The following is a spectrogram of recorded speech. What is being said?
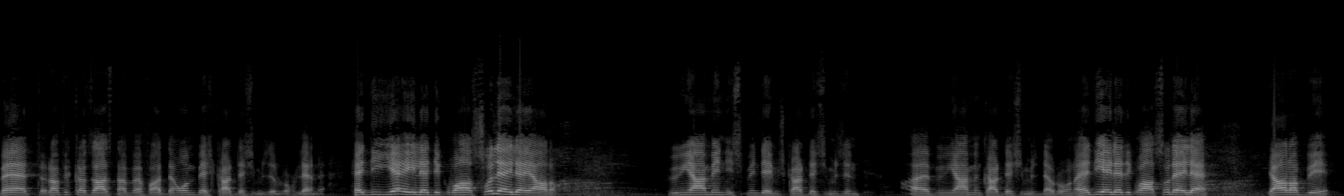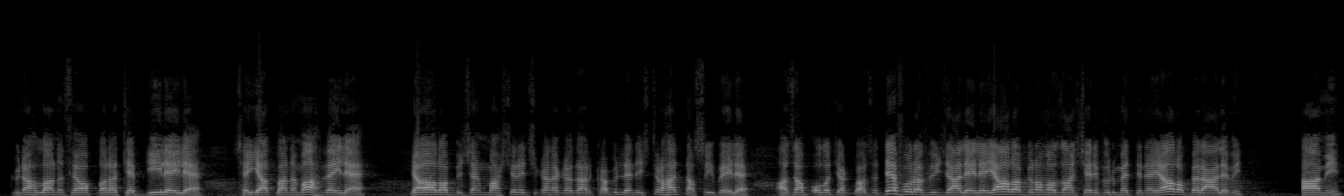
ve trafik kazasına vefat eden 15 kardeşimizin ruhlarına hediye eyledik, vasıl eyle ya. Bünyamin ismindeymiş kardeşimizin. E, Bünyamin kardeşimizin de ruhuna hediye eyledik vasıl eyle. Ya Rabbi günahlarını sevaplara tebdil eyle. Seyyiatlarını mahveyle. Ya Rabbi sen mahşere çıkana kadar kabirlerine istirahat nasip eyle. Azap olacaklarsa defura füzale eyle. Ya Rabbi Ramazan şerif hürmetine. Ya Rabbel alemin. Amin.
